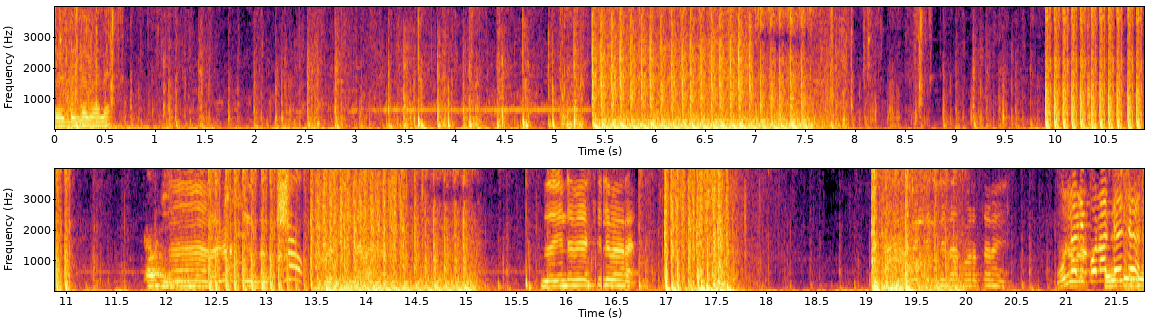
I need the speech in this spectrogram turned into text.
റെഡിന്റെ മേലെ. ഇതിന്റെ വേസ്റ്റിൽ വേറെ. പുറത്തിറങ്ങി முன்னாடி போனா டேஞ்சர்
